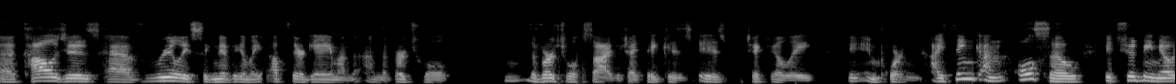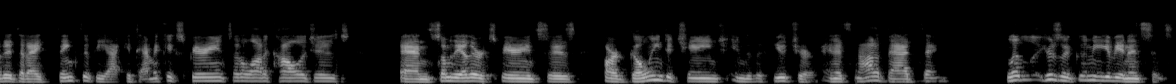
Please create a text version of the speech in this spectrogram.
uh, colleges have really significantly upped their game on the, on the virtual the virtual side, which I think is is particularly important. I think on also it should be noted that I think that the academic experience at a lot of colleges and some of the other experiences are going to change into the future, and it's not a bad thing. Let, here's a, let me give you an instance.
